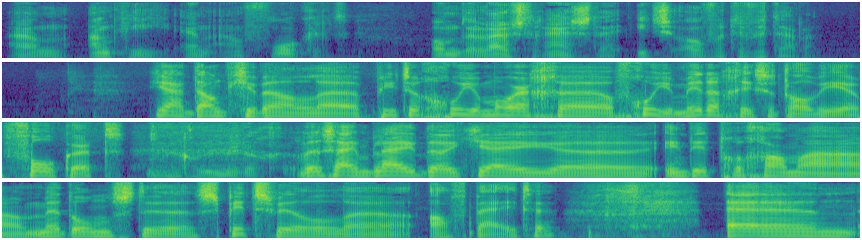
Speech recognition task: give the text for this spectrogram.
aan Ankie en aan Volkert om de luisteraars daar iets over te vertellen. Ja, dankjewel uh, Pieter. Goedemorgen, of goedemiddag is het alweer, Volkert. Goedemiddag. We zijn blij dat jij uh, in dit programma met ons de spits wil uh, afbijten. En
